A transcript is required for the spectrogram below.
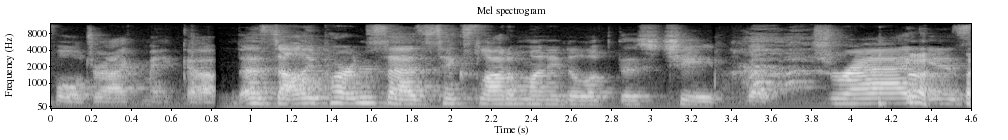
full drag makeup. As Dolly Parton says, it takes a lot of money to look this cheap, but drag is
